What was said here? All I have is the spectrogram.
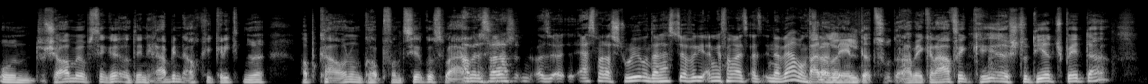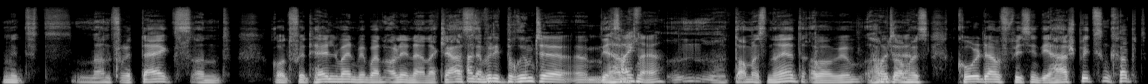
Und schau mal, ob's den, und den habe ich auch gekriegt, nur hab keine Ahnung gehabt von Zirkuswagen. Aber das war doch, also erstmal das Studium und dann hast du ja wirklich angefangen als, als in der Werbung Parallel dazu. Da habe ich Grafik äh, studiert später mit Manfred Dykes und Gottfried Hellwein. Wir waren alle in einer Klasse. Also wirklich berühmte ähm, Wir haben- Zeichner, ja? Damals nicht, aber wir haben Heute, ja. damals Kohldampf bis in die Haarspitzen gehabt.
